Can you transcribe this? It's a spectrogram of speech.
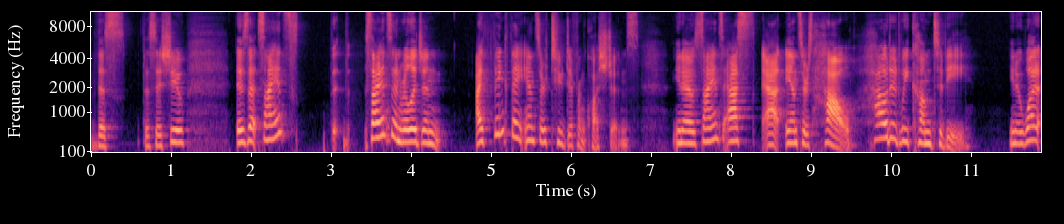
this this issue is that science science and religion I think they answer two different questions. You know, science asks answers how. How did we come to be? You know, what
